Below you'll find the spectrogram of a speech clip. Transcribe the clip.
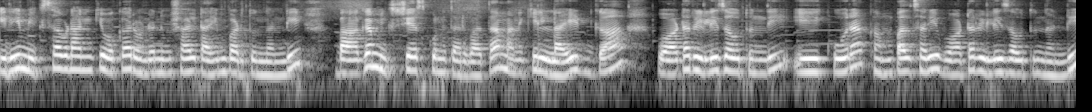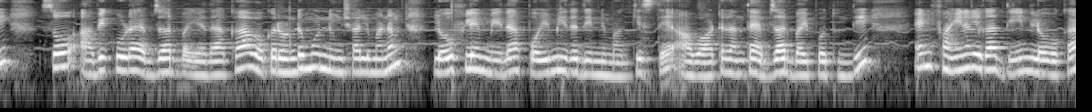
ఇది మిక్స్ అవ్వడానికి ఒక రెండు నిమిషాలు టైం పడుతుందండి. బాగా మిక్స్ చేసుకున్న తర్వాత మనకి లైట్గా వాటర్ రిలీజ్ అవుతుంది. ఈ కూర కంపల్సరీ వాటర్ రిలీజ్ అవుతుందండి. సో అవి కూడా అబ్జార్బ్ అయ్యేదాకా ఒక రెండు మూడు నిమిషాలు మనం లో ఫ్లేమ్ మీద పొయ్యి మీద దీన్ని మగ్గిస్తే ఆ వాటర్ అంతా అబ్జార్బ్ అయిపోతుంది. అండ్ ఫైనల్గా దీనిలో ఒక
